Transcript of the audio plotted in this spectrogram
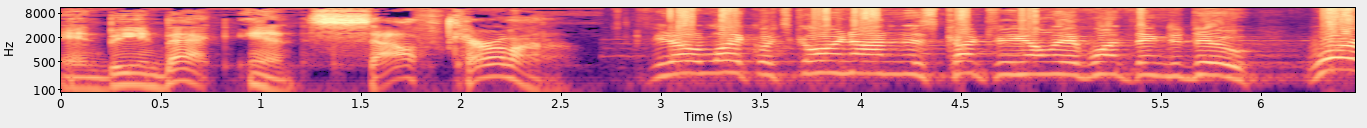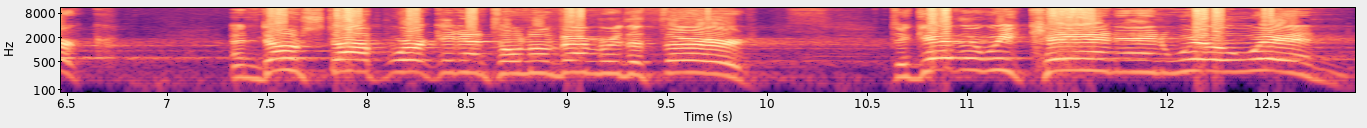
and being back in South Carolina. If you don't like what's going on in this country, you only have one thing to do work. And don't stop working until November the 3rd. Together we can and will win.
